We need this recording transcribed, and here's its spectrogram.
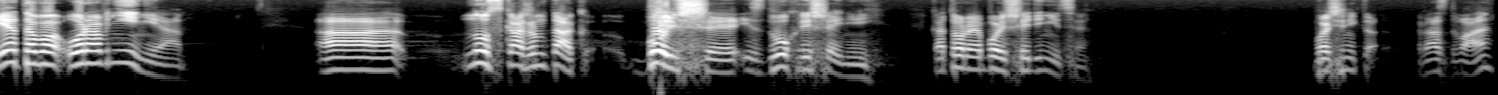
этого уравнения. А, ну, скажем так, большее из двух решений, которое больше единицы. Больше никто. Раз, два.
